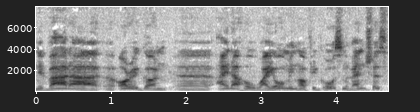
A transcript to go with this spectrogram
Nevada, Oregon, Idaho, Wyoming auf den großen Ranches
